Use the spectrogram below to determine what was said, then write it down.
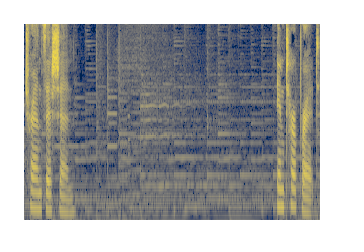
Transition. Interpret.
